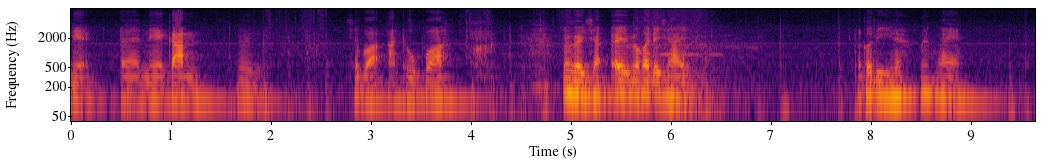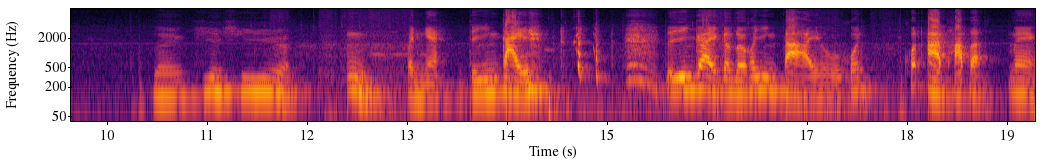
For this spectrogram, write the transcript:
เนี่ยเอ่อเนกันเออใช่ปะอ่านถูกปะวะไม่เคยใช้ เอ้ย ไม่ค่อยได้ใช้ แต่ก็ดีนะแม่งแรงแรงเชี่ยเชี่ยอืมเป็นไง จะยิงไก่ จะยิงไก่กันโดนเขายิงตายโอ้โหโคตรโคตรอาพับอะแม่ง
